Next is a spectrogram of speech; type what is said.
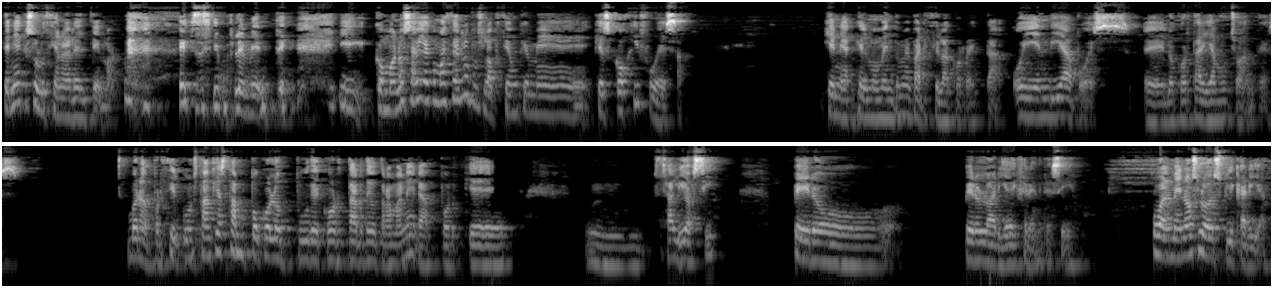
tenía que solucionar el tema, simplemente. Y como no sabía cómo hacerlo, pues la opción que, me, que escogí fue esa, que en aquel momento me pareció la correcta. Hoy en día, pues, eh, lo cortaría mucho antes. Bueno, por circunstancias tampoco lo pude cortar de otra manera, porque mm, salió así pero, pero lo haría diferente, sí. O al menos lo explicaría.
